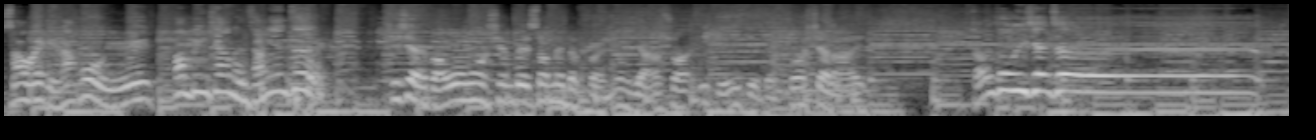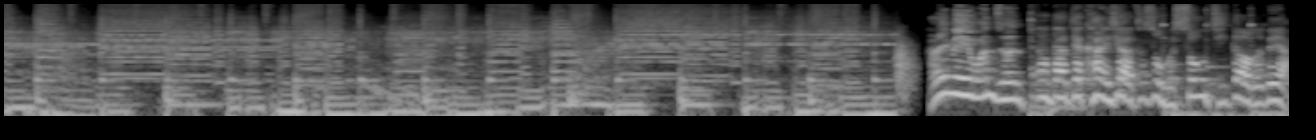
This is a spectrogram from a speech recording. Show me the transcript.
稍微给它和匀，放冰箱冷藏腌制。接下来把旺旺鲜贝上面的粉用牙刷一点一点的刷下来，尝够一千次。还没完成，让大家看一下，这是我们收集到的量。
